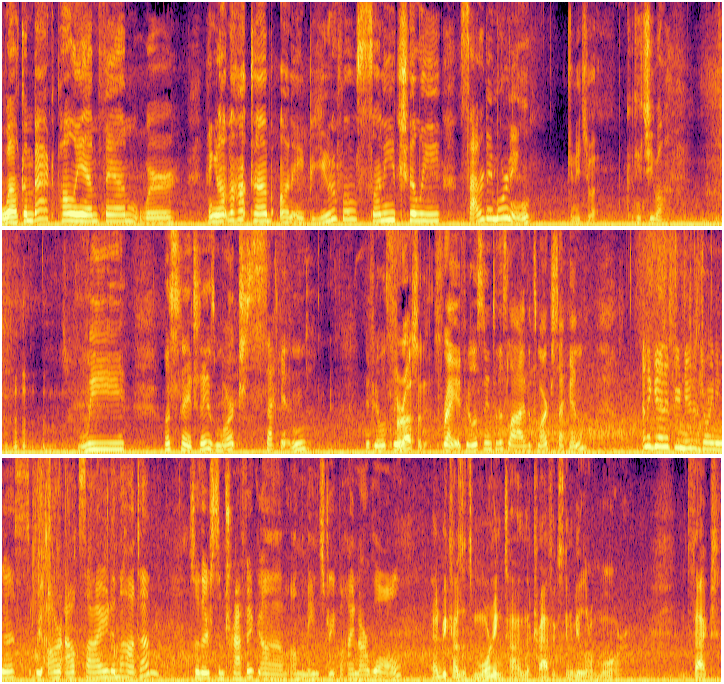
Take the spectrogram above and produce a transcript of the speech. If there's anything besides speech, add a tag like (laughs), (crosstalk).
Welcome back, Polyam fam. We're hanging out in the hot tub on a beautiful, sunny, chilly Saturday morning. Konnichiwa. Konnichiwa. (laughs) we, what's today? Today is March 2nd. If you're listening. For us, it is. Right, if you're listening to this live, it's March 2nd. And again, if you're new to joining us, we are outside in the hot tub. So there's some traffic uh, on the main street behind our wall. And because it's morning time, the traffic's going to be a little more. In fact,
